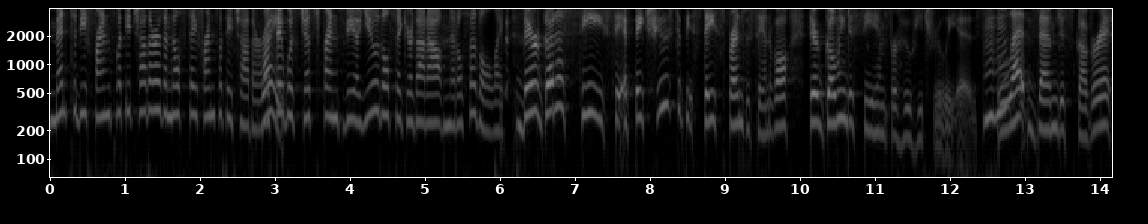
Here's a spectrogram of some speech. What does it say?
meant to be friends with each other, then they'll stay friends with each other. If it was just friends via you, they'll figure that out and it'll fizzle. Like, They're gonna see see- if they choose to be stay friends with Sandoval, they're going to see him for who he truly is. Mm-hmm. Let them discover it.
